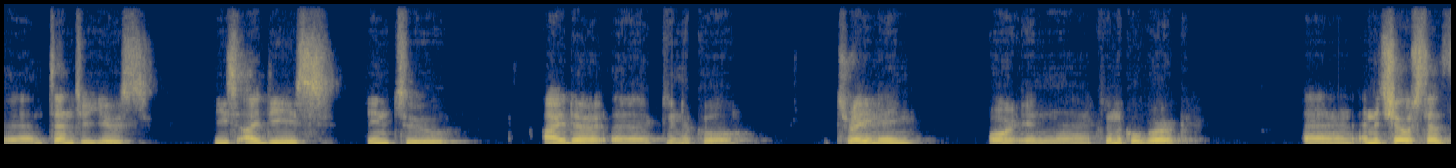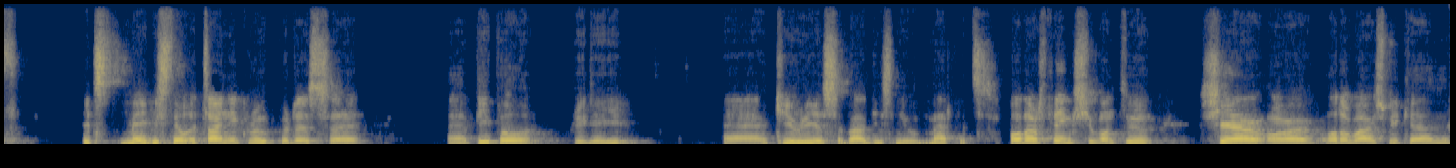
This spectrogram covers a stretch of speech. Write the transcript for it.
uh, tend to use these ideas into either uh, clinical training or in uh, clinical work. and it shows that it's maybe still a tiny group, but there's people really uh, curious about these new methods. Other things you want to share or otherwise we can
